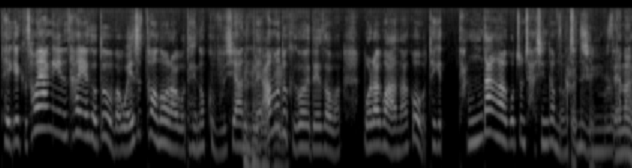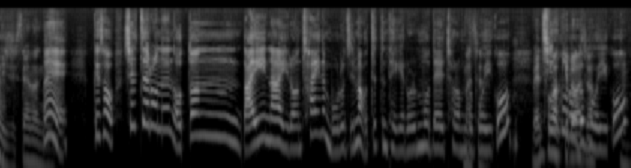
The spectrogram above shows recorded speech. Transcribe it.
되게 그 서양인 사이에서도 막 Westerner라고 대놓고 무시하는데 아무도 그거에 대해서 막 뭐라고 안 하고 되게 당당하고 좀 자신감 넘치는 그렇지. 인물로. 쎈 언니지, 쎈 언니. 네. 그래서 실제로는 어떤 나이나 이런 차이는 모르지만 어쨌든 되게 롤 모델처럼도 맞아. 보이고 친구로도. 보이고 음.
